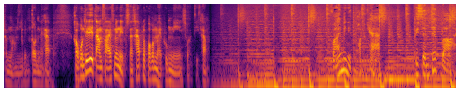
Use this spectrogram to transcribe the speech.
ทำนองนี้เป็นต้นนะครับ ขอบคุณที่ติดตาม 5 minutes นะครับเราพบกันใหม่พรุ่งนี้ สวัสดีครับ 5 Minute Podcast Presented by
